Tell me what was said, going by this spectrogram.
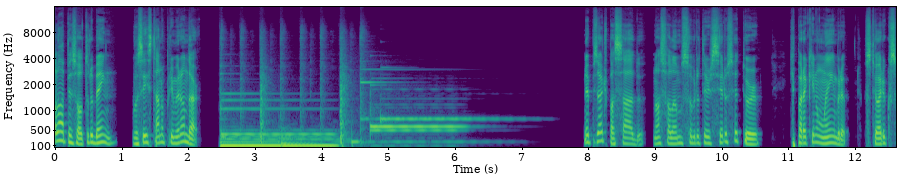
Olá pessoal, tudo bem? Você está no primeiro andar. No episódio passado, nós falamos sobre o terceiro setor, que, para quem não lembra, os teóricos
